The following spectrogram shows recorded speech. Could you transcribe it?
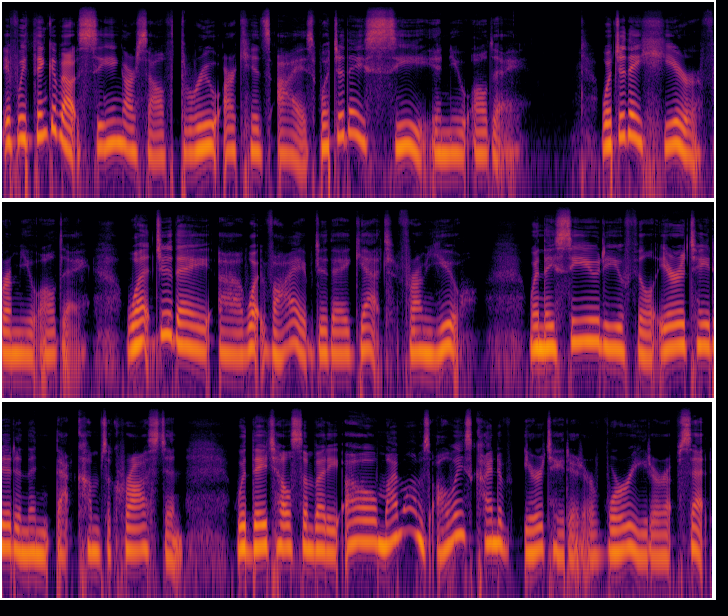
If we think about seeing ourselves through our kids' eyes, what do they see in you all day? What do they hear from you all day? What do they, uh, what vibe do they get from you? When they see you, do you feel irritated and then that comes across? And would they tell somebody, oh, my mom's always kind of irritated or worried or upset?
